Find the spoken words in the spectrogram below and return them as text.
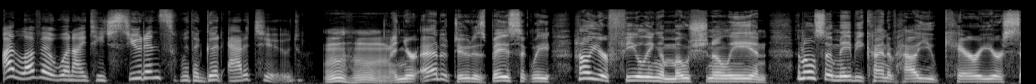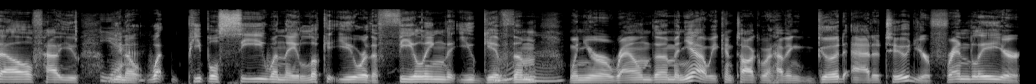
I love it when I teach students with a good attitude. Mm hmm. And your attitude is basically how you're feeling emotionally and, and also maybe kind of how you carry yourself, how you, yeah. you know, what people see when they look at you or the feeling that you give mm. them when you're around them. And yeah, we can talk about having good attitude. You're friendly, you're,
